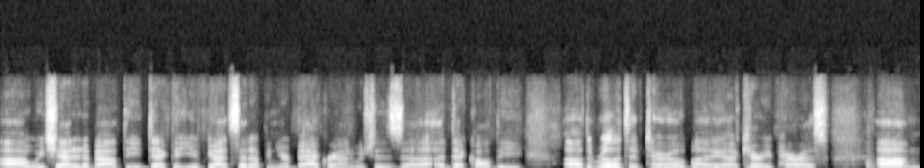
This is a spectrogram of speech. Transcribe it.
Uh, we chatted about the deck that you've got set up in your background, which is uh, a deck called the the Relative Tarot by Carrie Paris. Um,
